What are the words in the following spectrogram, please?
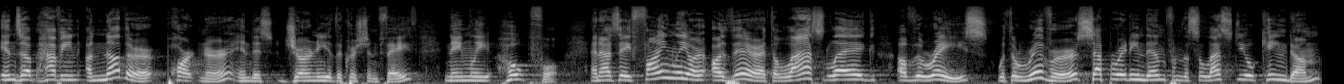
ends up having another partner in this journey of the Christian faith, namely Hopeful. And as they finally are, are there at the last leg of the race, with the river separating them from the celestial kingdom,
